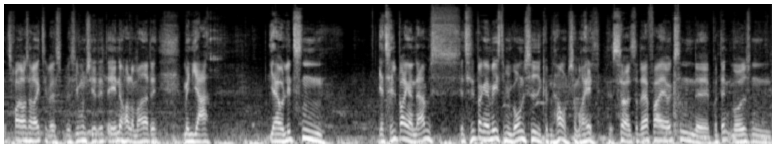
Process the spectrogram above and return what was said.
det tror jeg også er rigtigt, hvis, hvis Simon siger det. Det indeholder meget af det. Men jeg, jeg er jo lidt sådan... Jeg tilbringer nærmest... Jeg tilbringer mest af min vågne tid i København som regel. Så, så derfor er jeg jo ikke sådan... Øh, på den måde sådan... Mm.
